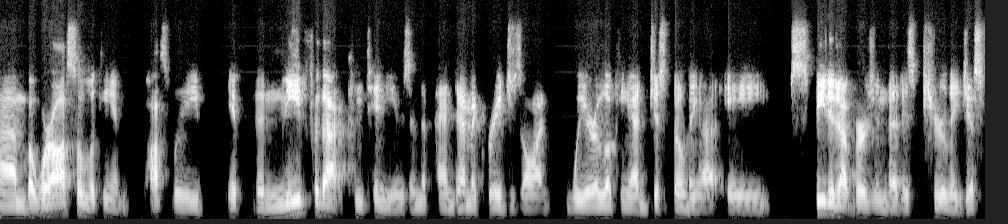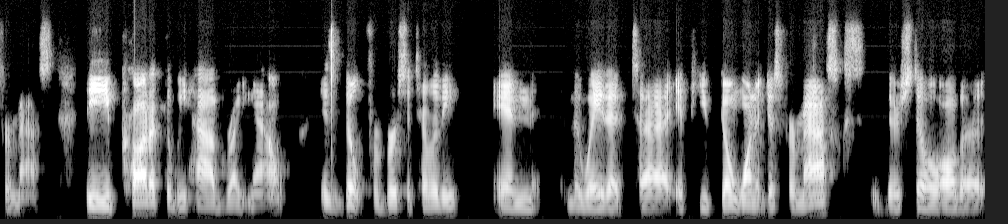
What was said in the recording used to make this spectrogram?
Um, but we're also looking at possibly if the need for that continues and the pandemic rages on, we are looking at just building a, a speeded up version that is purely just for masks. The product that we have right now is built for versatility in the way that uh, if you don't want it just for masks, there's still all the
